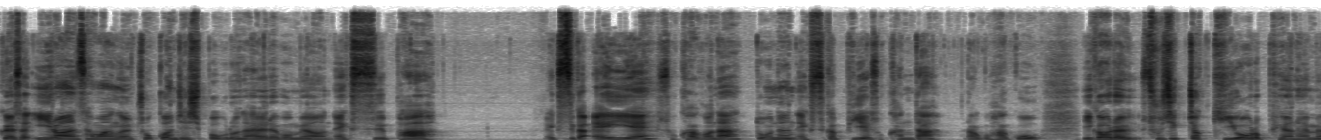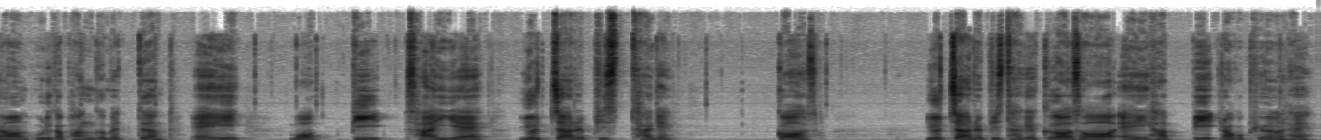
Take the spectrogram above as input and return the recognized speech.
그래서 이러한 상황을 조건 제시법으로 나열해 보면 X 바 x가 a에 속하거나 또는 x가 b에 속한다 라고 하고 이거를 수식적 기호로 표현하면 우리가 방금 했던 a 뭐 b 사이에 u자를 비슷하게 꺼서 u자를 비슷하게 끄어서 a 합 b라고 표현을 해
